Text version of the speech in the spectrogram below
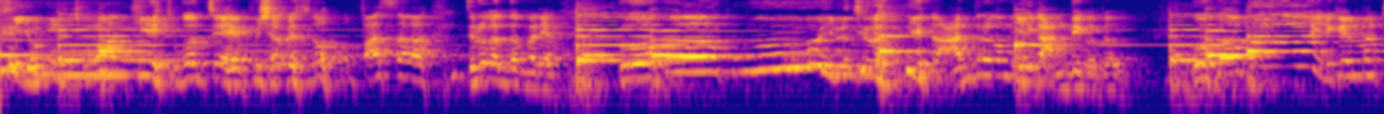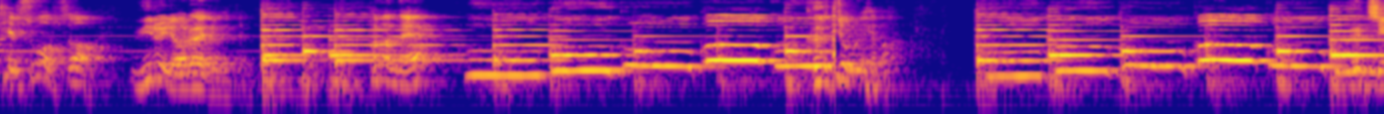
그 여기 정확히 두 번째 F샵에서 바사가 들어간단 말이야. 고고고 이로 들어가 안 들어가면 얘가 안 되거든. 고고고 하면 될 수가 없어. 위를 열어야 되거든. 한번 더. 해. 그쪽으로 해봐. 그렇지.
